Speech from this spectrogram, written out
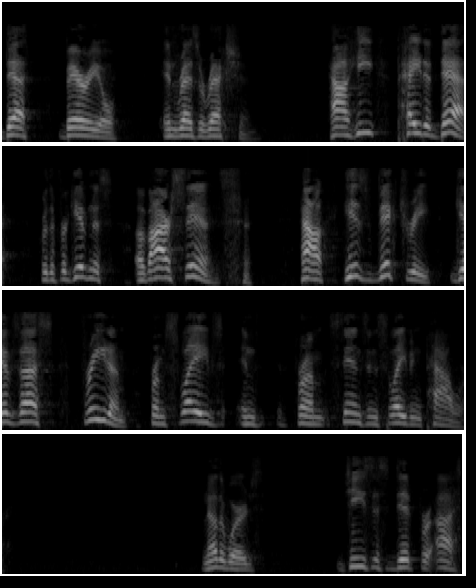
death, burial, and resurrection. How he paid a debt for the forgiveness of our sins. How his victory gives us freedom from slaves and from sin's enslaving power. In other words, Jesus did for us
